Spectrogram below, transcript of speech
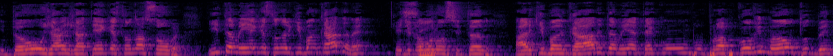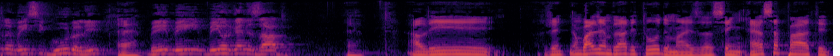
Então já, já tem a questão da sombra. E também a questão da arquibancada, né? Que a gente Sim. acabou não citando. A arquibancada e também até com o próprio corrimão, tudo bem, bem seguro ali. É. Bem, bem, bem organizado. É. Ali a gente não vai lembrar de tudo, mas assim, essa parte,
